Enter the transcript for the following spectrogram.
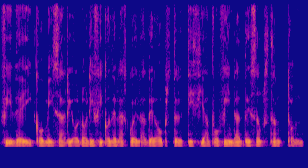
fideicomisario honorífico de la Escuela de Obstetricia Bovina de Southampton,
